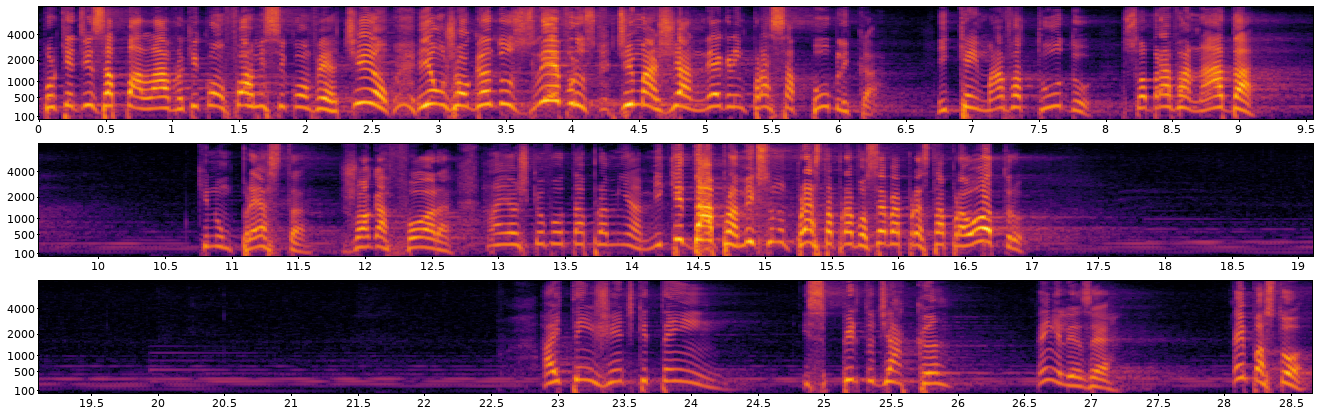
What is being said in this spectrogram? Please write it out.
Porque diz a palavra que conforme se convertiam, iam jogando os livros de magia negra em praça pública. E queimava tudo, sobrava nada. Que não presta, joga fora. Ah, eu acho que eu vou dar para minha amiga. Que dá para mim, que se não presta para você, vai prestar para outro? Aí tem gente que tem espírito de Acã. Hein, Eliezer? Hein, pastor?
